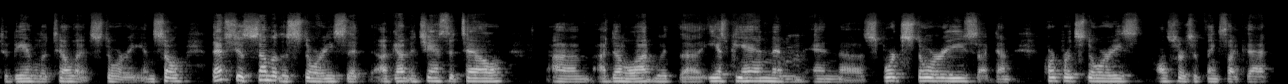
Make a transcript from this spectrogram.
to be able to tell that story. And so that's just some of the stories that I've gotten a chance to tell. Um, I've done a lot with uh, ESPN and, and uh, sports stories. I've done corporate stories, all sorts of things like that.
